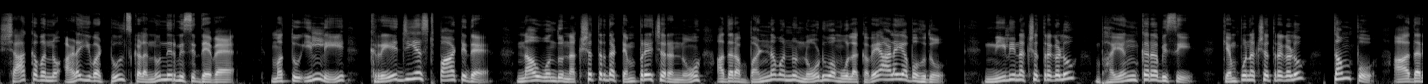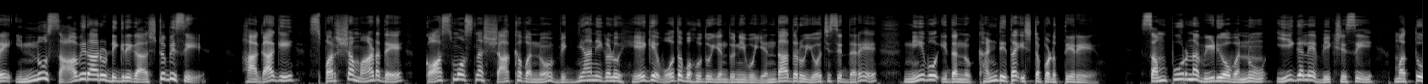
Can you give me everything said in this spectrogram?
ಶಾಖವನ್ನು ಅಳೆಯುವ ಟೂಲ್ಸ್ಗಳನ್ನು ನಿರ್ಮಿಸಿದ್ದೇವೆ. ಮತ್ತು ಇಲ್ಲಿ ಕ್ರೇಜಿಯೆಸ್ಟ್ ಪಾರ್ಟ್ ಇದೆ. ನಾವು ಒಂದು ನಕ್ಷತ್ರದ ಟೆಂಪರೇಚರ್ ಅನ್ನು ಅದರ ಬಣ್ಣವನ್ನು ನೋಡುವ ಮೂಲಕವೇ ಅಳೆಯಬಹುದು. ನೀಲಿ ನಕ್ಷತ್ರಗಳು ಭಯಂಕರ ಬಿಸಿ. ಕೆಂಪು ನಕ್ಷತ್ರಗಳು ತಂಪು, ಆದರೆ ಇನ್ನೂ ಸಾವಿರಾರು ಡಿಗ್ರಿಗಷ್ಟು ಬಿಸಿ. ಹಾಗಾಗಿ ಸ್ಪರ್ಶ ಮಾಡದೆ ಕಾಸ್ಮೋಸ್ನ ಶಾಖವನ್ನು ವಿಜ್ಞಾನಿಗಳು ಹೇಗೆ ಓದಬಹುದು ಎಂದು ನೀವು ಎಂದಾದರೂ ಯೋಚಿಸಿದ್ದರೆ ನೀವು ಇದನ್ನು ಖಂಡಿತ ಇಷ್ಟಪಡುತ್ತೀರಿ. ಸಂಪೂರ್ಣ ವಿಡಿಯೋವನ್ನು ಈಗಲೇ ವೀಕ್ಷಿಸಿ ಮತ್ತು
